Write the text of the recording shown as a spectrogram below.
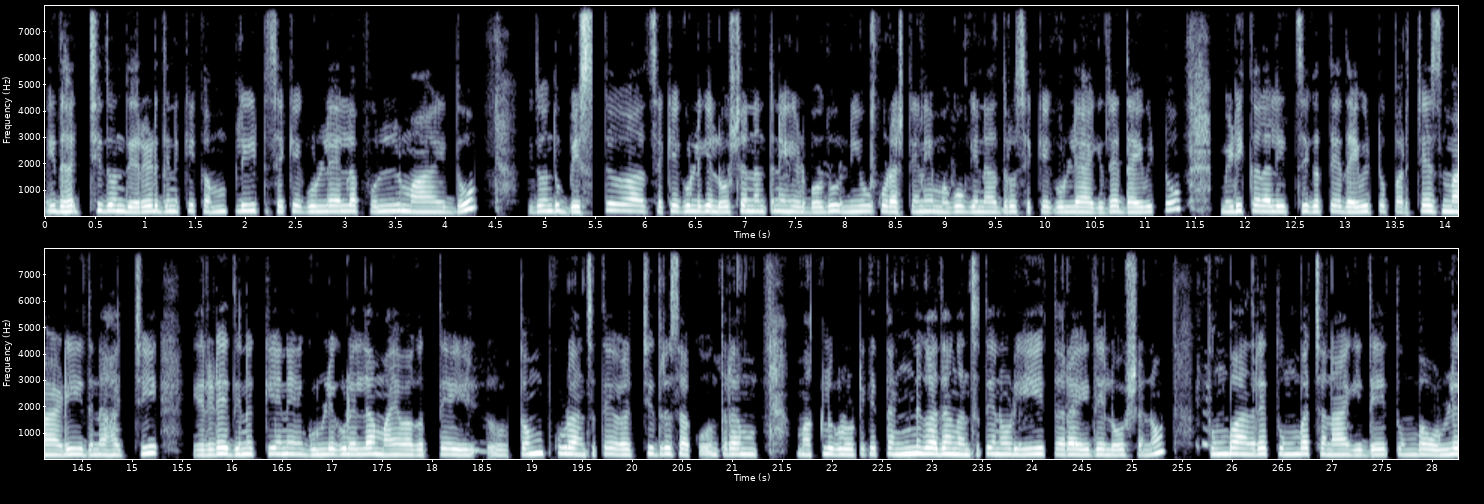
ಇದು ಹಚ್ಚಿದೊಂದು ಎರಡು ದಿನಕ್ಕೆ ಕಂಪ್ಲೀಟ್ ಸೆಕೆ ಗುಳ್ಳೆ ಎಲ್ಲ ಫುಲ್ ಮಾಯಿದ್ದು ಇದೊಂದು ಬೆಸ್ಟ್ ಸೆಕೆ ಗುಳ್ಳೆಗೆ ಲೋಷನ್ ಅಂತಲೇ ಹೇಳ್ಬೋದು. ನೀವು ಕೂಡ ಅಷ್ಟೇ ಮಗುಗೇನಾದರೂ ಸೆಕೆ ಗುಳ್ಳೆ ಆಗಿದ್ರೆ ದಯವಿಟ್ಟು ಮೆಡಿಕಲಲ್ಲಿ ಇದು ಸಿಗುತ್ತೆ. ದಯವಿಟ್ಟು ಪರ್ಚೇಸ್ ಮಾಡಿ ಇದನ್ನು ಹಚ್ಚಿ, ಎರಡೇ ದಿನಕ್ಕೇ ಗುಳ್ಳೆಗಳೆಲ್ಲ ಮಾಯವಾಗುತ್ತೆ. ತಂಪು ಕೂಡ ಅನಿಸುತ್ತೆ. ಹಚ್ಚಿದ್ರೆ ಸಾಕು, ಒಂಥರ ಮಕ್ಳುಗಳೊಟ್ಟಿಗೆ ತಣ್ಣಗಾದಂಗೆ ಅನಿಸುತ್ತೆ. ನೋಡಿ ಈ ಥರ ಇದೆ ಲೋಷನು ತುಂಬ ಅಂದರೆ ತುಂಬ ಚೆನ್ನಾಗಿದೆ, ತುಂಬ ಒಳ್ಳೆ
